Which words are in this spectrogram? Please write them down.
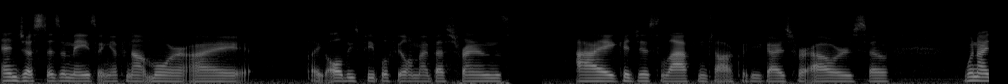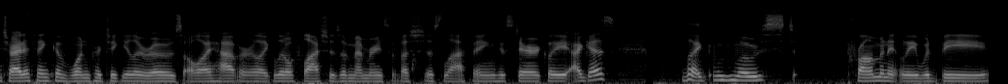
and just as amazing, if not more. I like all these people feel my best friends. I could just laugh and talk with you guys for hours. So when I try to think of one particular rose, all I have are like little flashes of memories of us just laughing hysterically. I guess like most prominently would be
